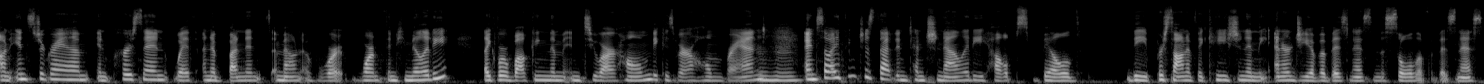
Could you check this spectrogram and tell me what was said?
on Instagram, in person, with an abundance amount of wor- warmth and humility. Like we're welcoming them into our home because we're a home brand. Mhm. And so I think just that intentionality helps build the personification and the energy of a business and the soul of a business.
